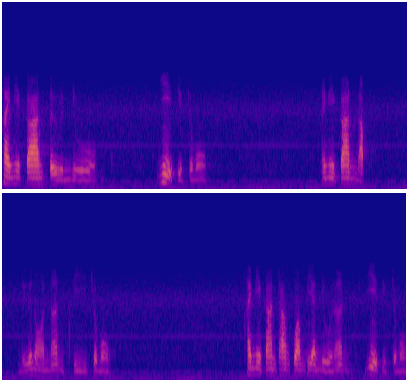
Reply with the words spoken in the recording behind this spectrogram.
ให้มีการตื่นอยู่ยี่สิบชั่วโมง ให้มีการดับ หรือนอนนั้นสี่ชั่วโมง ให้มีการทำความเพียรอยู่นั้น ยี่สิบชั่วโมง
